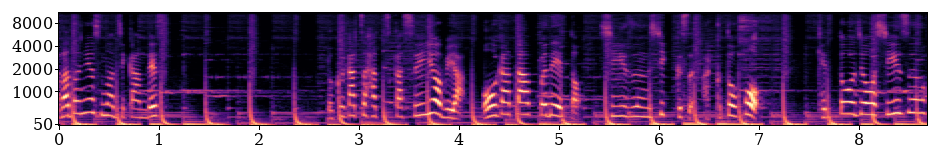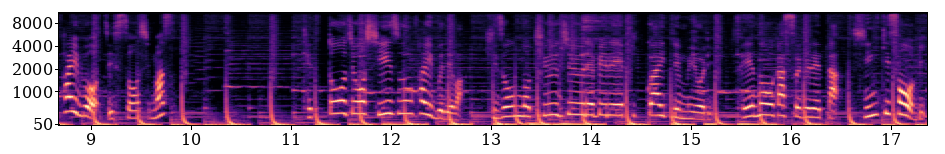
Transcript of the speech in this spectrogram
アラドニュースの時間です。6月20日水曜日は大型アップデートシーズン6アクト4決闘場シーズン5を実装します。決闘場シーズン5では既存の90レベルエピックアイテムより性能が優れた新規装備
